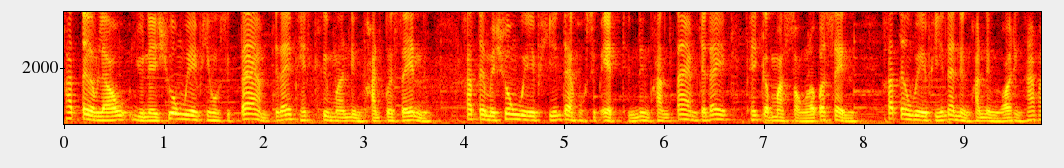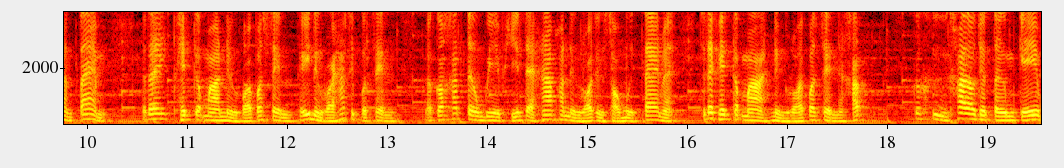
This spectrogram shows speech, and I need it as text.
ค่าเติมแล้วอยู่ในช่วง VIP 60 แต้มจะได้เพชรคืนมา 1,000%ค่าเติมในช่วง VIP ตั้งแต่ 61 ถึง 1,000 แต้มจะได้เพชรกลับมา 200% ค่าเติม VIP ตั้งแต่1,100 ถึง 5,000 แต้ม จะได้เพชรกลับมา 100%เฮ้ย 150%แล้วก็ค่าเติม VIP ตั้งแต่ 5,100 ถึง 20,000 แต้มเนี่ยจะได้เพชรกลับมา 100%นะครับ ก็คือถ้าเราจะเติมเกม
